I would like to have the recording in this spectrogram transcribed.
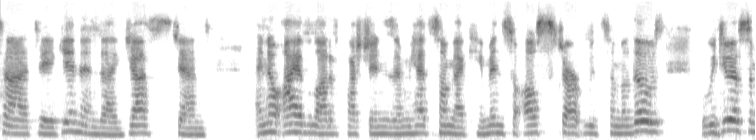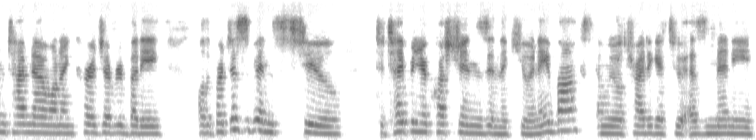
to take in and digest. And I know I have a lot of questions and we had some that came in, so I'll start with some of those. But we do have some time now. I wanna encourage everybody, all the participants to to type in your questions in the Q&A box and we will try to get to as many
